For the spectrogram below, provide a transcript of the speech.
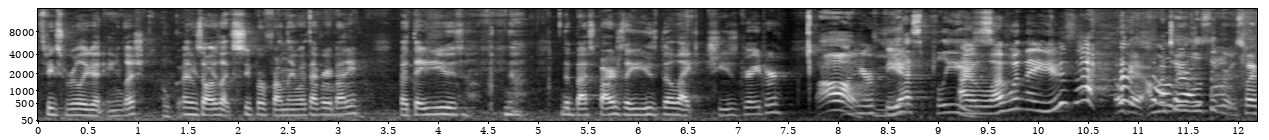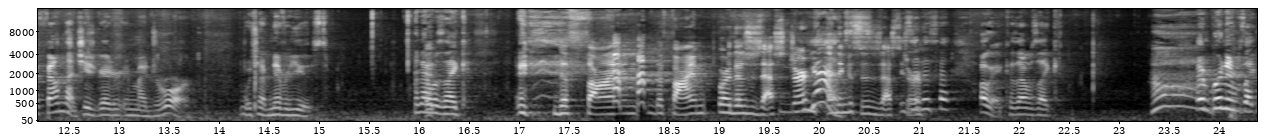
speaks really good English. Oh, good. And he's always like super friendly with everybody. But they use the best part is they use the like cheese grater Oh, on your feet. yes, please. I love when they use that. Okay, It's I'm gonna tell you a good. little secret. So I found that cheese grater in my drawer, which I've never used, and I was like, The fine, the fine, or the zester. Yes. I think this is Is zester. Is it a ze- okay, because I was like, and Brendan was like,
